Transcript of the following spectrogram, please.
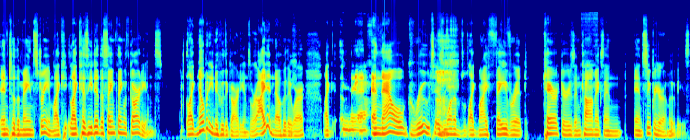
into the mainstream like like because he did the same thing with guardians like nobody knew who the guardians were i didn't know who they were like uh, Yeah. and now Groot is one of like my favorite characters in comics and and superhero movies.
